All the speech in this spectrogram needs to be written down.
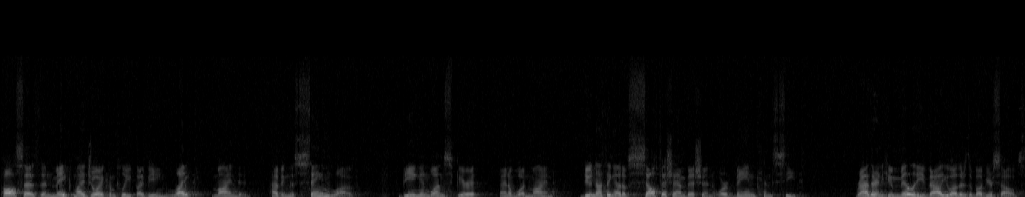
Paul says, then make my joy complete by being like minded, having the same love, being in one spirit and of one mind. Do nothing out of selfish ambition or vain conceit. Rather, in humility, value others above yourselves,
